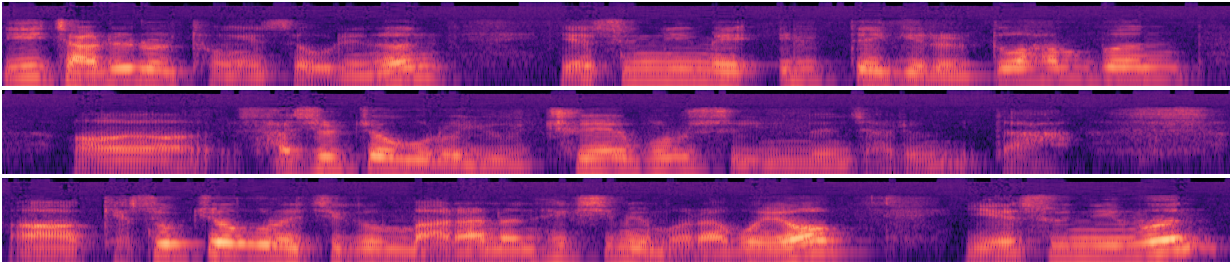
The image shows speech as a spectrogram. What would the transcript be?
이 자료를 통해서 우리는 예수님의 일대기를 또 한번 어, 사실적으로 유추해 볼 수 있는 자료입니다. 어, 계속적으로 지금 말하는 핵심이 뭐라고요? 예수님은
